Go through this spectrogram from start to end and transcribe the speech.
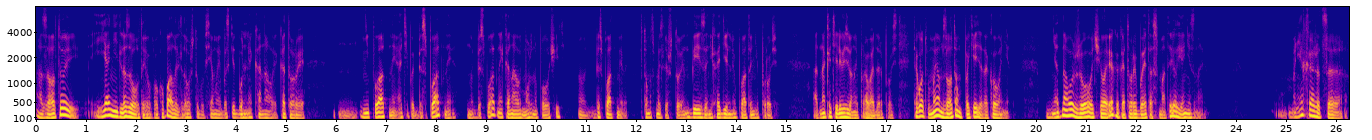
А золотой, я не для золота его покупал, а для того, чтобы все мои баскетбольные каналы, которые не платные, а типа бесплатные, но бесплатные каналы можно получить, ну, бесплатные в том смысле, что NBA за них отдельную плату не просит. Однако телевизионный провайдер просит. Так вот, в моем золотом пакете такого нет. Ни одного живого человека, который бы это смотрел, я не знаю. Мне кажется,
